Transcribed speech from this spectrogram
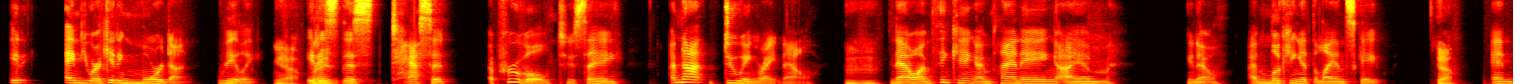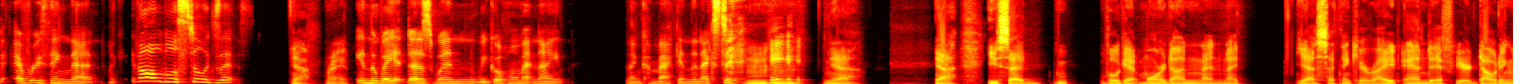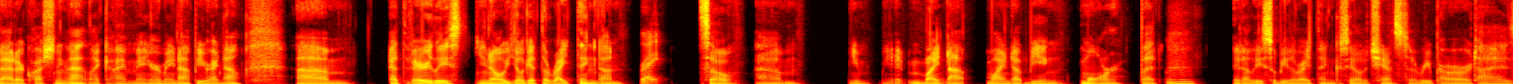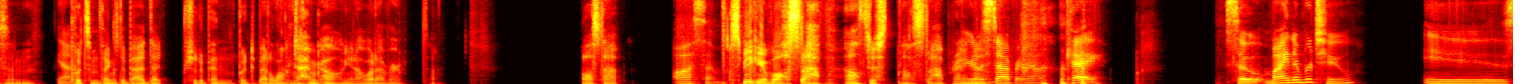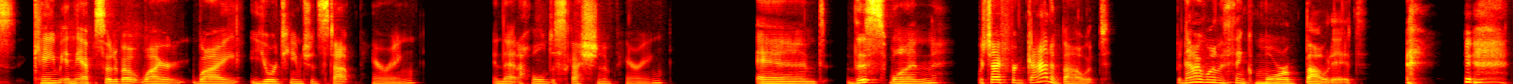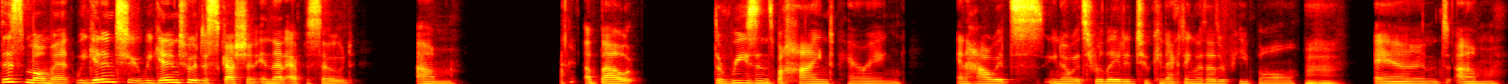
It, and you are getting more done really. Yeah. It is right. this tacit approval to say, I'm not doing right now. Mhm. Now I'm thinking, I'm planning, I am, you know, I'm looking at the landscape. Yeah. And everything that, like, it all will still exist Yeah. Right. in the way it does when we go home at night, and then come back in the next day. Mhm. Yeah. Yeah. You said we'll get more done. And I, yes, I think you're right. And if you're doubting that or questioning that, like I may or may not be right now, um, at the very least, you know, you'll get the right thing done. right. So um, you it might not wind up being more, but hmm it at least will be the right thing because you'll have a chance to reprioritize and Yeah. put some things to bed that should have been put to bed a long time ago. You know, whatever. So I'll stop. Awesome. Speaking of, I'll stop. I'll just I'll stop right now. You're going to stop right now? Okay. So my number two is came in the episode about why why your team should stop pairing and that whole discussion of pairing. And this one, which I forgot about, but now I want to think more about it. this moment we get into we get into a discussion in that episode um about the reasons behind pairing and how it's you know it's related to connecting with other people hmm and um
